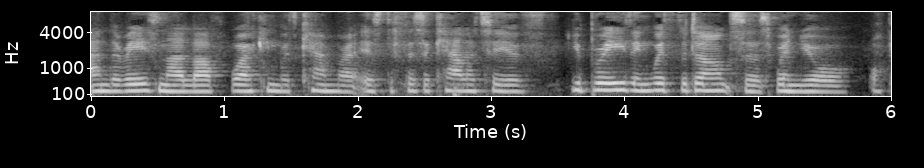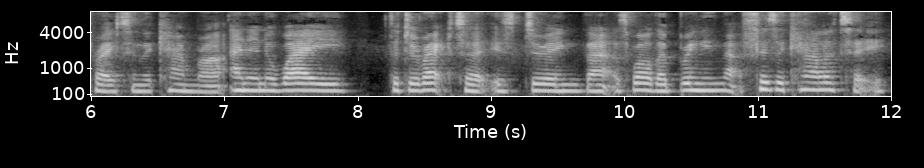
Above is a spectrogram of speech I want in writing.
And the reason I love working with camera is the physicality of you breathing with the dancers when you're operating the camera. And in a way, the director is doing that as well. They're bringing that physicality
